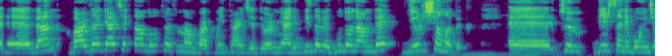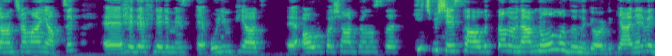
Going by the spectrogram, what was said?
E, ben bardağın gerçekten dolu tarafından bakmayı tercih ediyorum. Yani biz evet bu dönemde yarışamadık. E, tüm bir sene boyunca antrenman yaptık. E, hedeflerimiz, e, olimpiyat, e, Avrupa Şampiyonası hiçbir şey sağlıktan önemli olmadığını gördük. Yani evet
